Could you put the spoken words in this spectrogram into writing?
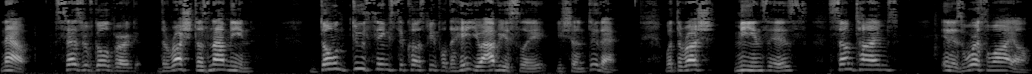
Now, says Rav Goldberg, the Rosh does not mean don't do things to cause people to hate you. Obviously, you shouldn't do that. What the Rosh means is sometimes it is worthwhile.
